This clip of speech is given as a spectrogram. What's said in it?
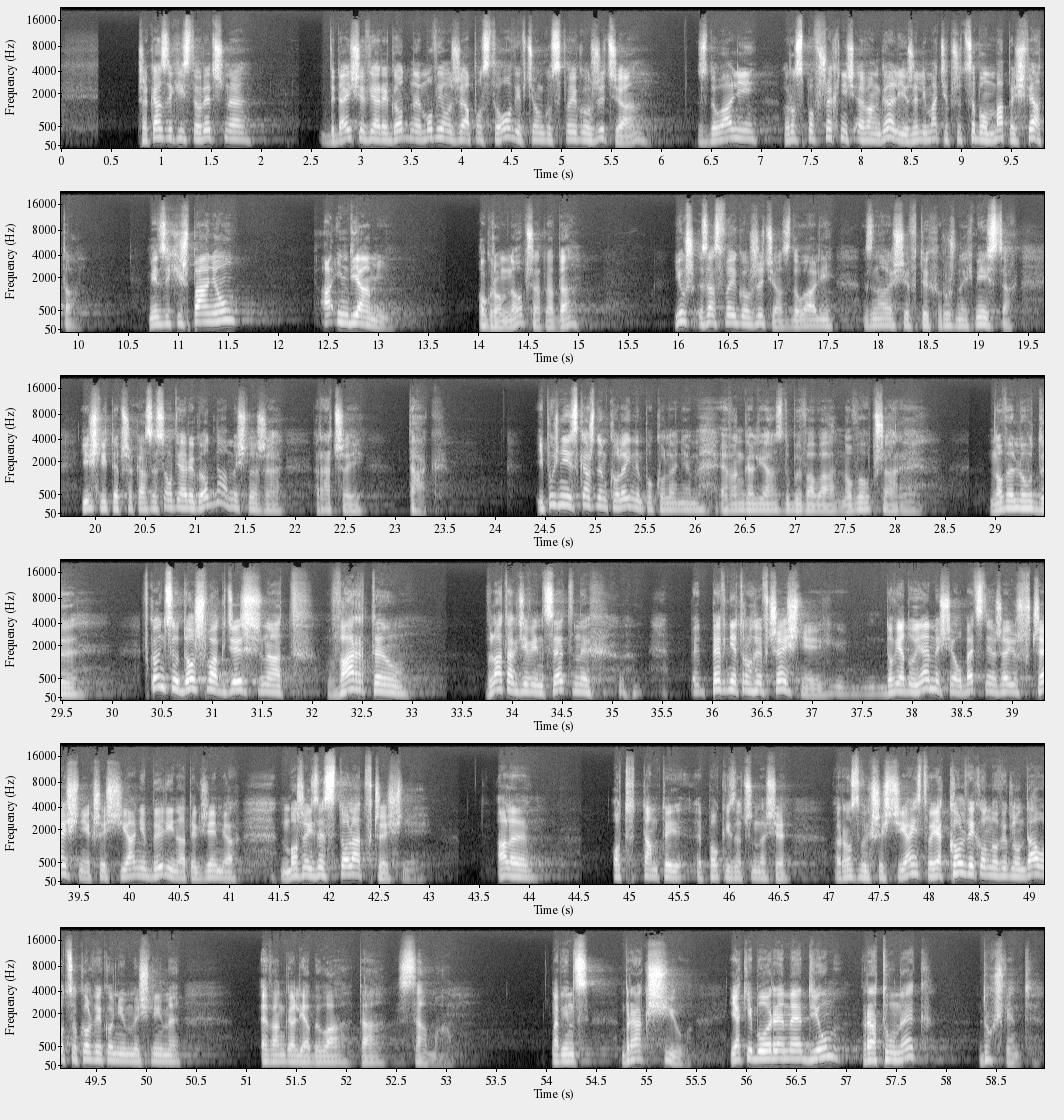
Przekazy historyczne, wydaje się wiarygodne, mówią, że apostołowie w ciągu swojego życia zdołali rozpowszechnić Ewangelię, jeżeli macie przed sobą mapę świata, między Hiszpanią a Indiami. Ogromny obszar, prawda? Już za swojego życia zdołali znaleźć się w tych różnych miejscach. Jeśli te przekazy są wiarygodne, myślę, że raczej tak. I później z każdym kolejnym pokoleniem Ewangelia zdobywała nowe obszary, nowe ludy. W końcu doszła gdzieś nad Wartę w latach dziewięćsetnych, pewnie trochę wcześniej. Dowiadujemy się obecnie, że już wcześniej chrześcijanie byli na tych ziemiach, może i ze 100 lat wcześniej. Ale od tamtej epoki zaczyna się rozwój chrześcijaństwa. Jakkolwiek ono wyglądało, cokolwiek o nim myślimy, Ewangelia była ta sama. A więc brak sił. Jakie było remedium, ratunek? Duch Święty.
